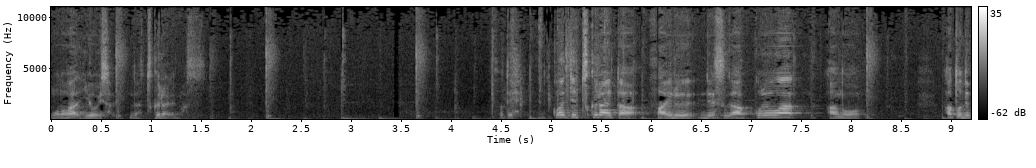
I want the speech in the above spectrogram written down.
ものが用意され作られます。さてこうやって作られたファイルですがこれはあの後で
